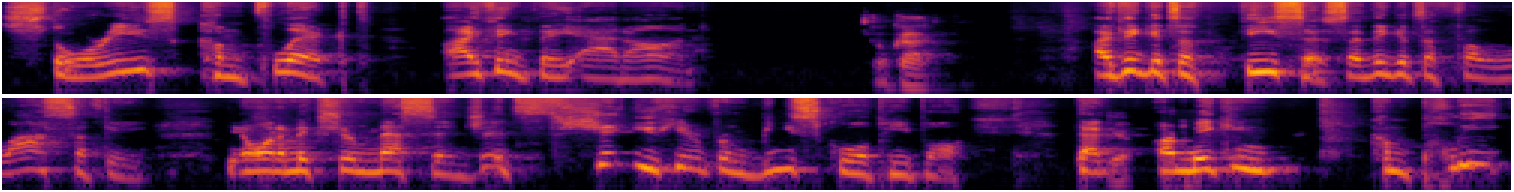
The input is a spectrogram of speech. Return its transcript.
stories conflict. I think they add on. okay I think it's a thesis. I think it's a philosophy. You don't want to mix your message. It's shit you hear from B school people that Yep. are making complete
